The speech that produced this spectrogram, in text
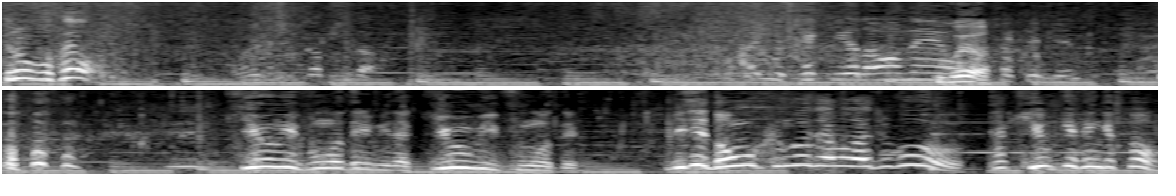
들어보세요. 옳지, 갑시다. 아이고, 새끼가 나왔네요. 뭐야? 귀요미 붕어들입니다. 귀요미 붕어들. 이제 너무 큰 거 잡아가지고 다 귀엽게 생겼어.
